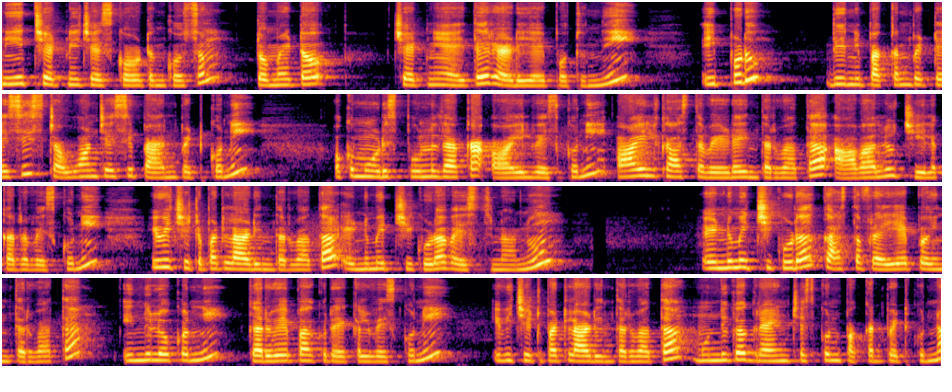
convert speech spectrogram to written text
నీట్ చట్నీ చేసుకోవటం కోసం టొమాటో చట్నీ అయితే రెడీ అయిపోతుంది. ఇప్పుడు దీన్ని పక్కన పెట్టేసి స్టవ్ ఆన్ చేసి ప్యాన్ పెట్టుకొని ఒక మూడు స్పూన్ల దాకా ఆయిల్ వేసుకొని ఆయిల్ కాస్త వేడైన తర్వాత ఆవాలు జీలకర్ర వేసుకొని ఇవి చిటపటలాడిన తర్వాత ఎండుమిర్చి కూడా వేస్తున్నాను. ఎండుమిర్చి కూడా కాస్త ఫ్రై అయిపోయిన తర్వాత ఇందులో కొన్ని కరివేపాకు రేకలు వేసుకొని ఇవి చిటపట్లాడిన తర్వాత ముందుగా గ్రైండ్ చేసుకొని పక్కన పెట్టుకున్న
